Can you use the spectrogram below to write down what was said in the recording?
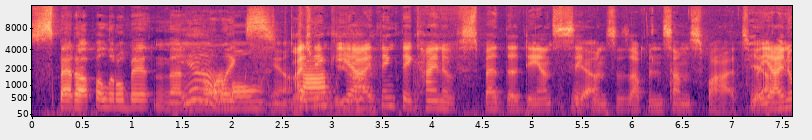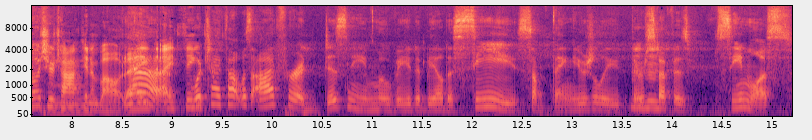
sped up a little bit and then Yeah, normal. s- yeah. I stop. think, yeah, I think they kind of sped the dance Yeah. sequences up in some spots. But Yeah. yeah, I know what you're talking about. Yeah, I, I think which I thought was odd for a Disney movie to be able to see something. Usually their Mm-hmm. stuff is seamless,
